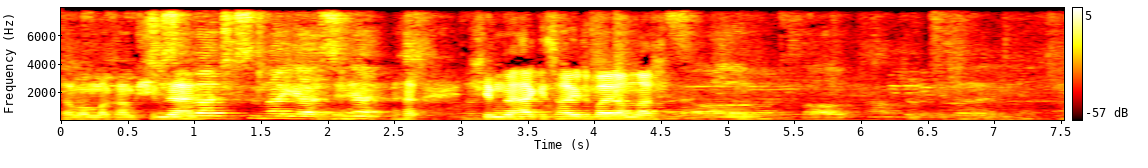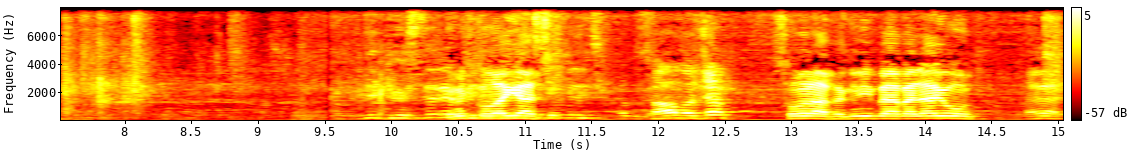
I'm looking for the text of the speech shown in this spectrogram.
Tamam bakalım. Şimdi Çıksınlar çıksınlar gelsinler. şimdi herkese hayırlı bayramlar. sağ olun. Sağ olun. Ümit kolay gelsin. Sağ ol hocam. Soner abi günü beraberler yoğun. Evet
